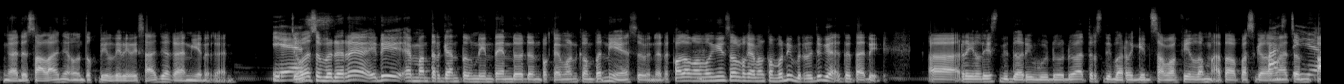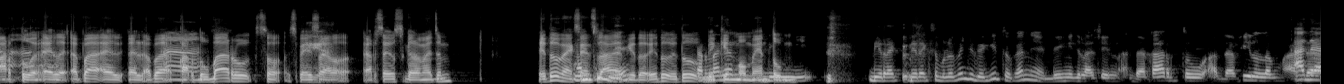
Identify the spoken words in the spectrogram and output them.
Nggak ada salahnya untuk dirilis aja kan gitu kan. Yes. Cuma sebenarnya ini emang tergantung Nintendo dan Pokemon Company ya sebenarnya. Kalau ngomongin soal Pokemon Company bener juga itu tadi. Eh, rilis di 2022 terus dibarengin sama film atau apa segala macam ya, kartu ah. el- apa el- el- apa Ah. kartu baru so, spesial Arceus segala macam. Itu make sense Mungkin banget ya. gitu. Itu itu Karena bikin kan momentum. Di, direct direct sebelumnya juga gitu kan ya, dia ngejelasin ada kartu, ada film, ada ada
